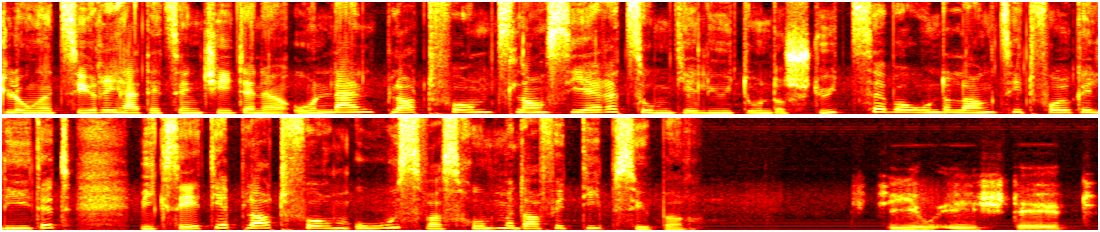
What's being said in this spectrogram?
Die Lunge Zürich hat jetzt entschieden, eine Online-Plattform zu lancieren, um die Leute zu unterstützen, die unter Langzeitfolgen leiden. Wie sieht die Plattform aus? Was kommt man da für Tipps über? Das Ziel ist dort,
